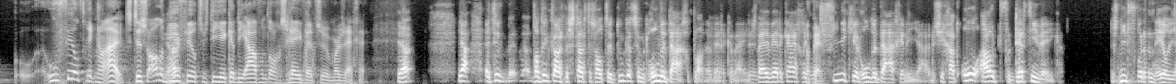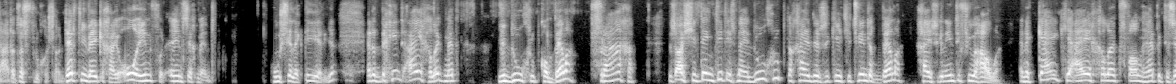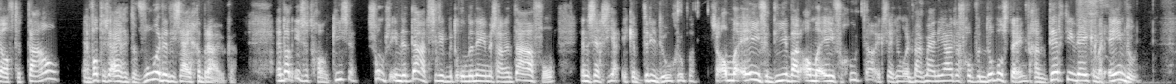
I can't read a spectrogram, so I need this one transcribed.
hoe filter ik nou uit? Tussen alle bierfilters die ik die avond al geschreven heb, zullen we maar zeggen. Ja, ja het is, wat ik trouwens bij starters altijd doe, dat ze met 100 dagen plannen werken wij. Dus wij werken eigenlijk met vier keer 100 dagen in een jaar. Dus je gaat all out voor 13 weken. Dus niet voor een heel jaar, dat was vroeger zo. 13 weken ga je all in voor één segment. Hoe selecteer je? En dat begint eigenlijk met je doelgroep komt bellen, vragen. Dus als je denkt, dit is mijn doelgroep, dan ga je dus een keertje 20 bellen. Ga je eens een interview houden. En dan kijk je eigenlijk van, heb ik dezelfde taal? En wat is eigenlijk de woorden die zij gebruiken? En dan is het gewoon kiezen. Soms inderdaad zit ik met ondernemers aan een tafel. En dan zeggen ze, ja, ik heb drie doelgroepen. Ze zijn allemaal even dierbaar, allemaal even goed. Nou, ik zeg, jongen, het maakt mij niet uit als we op een dobbelsteen. We gaan 13 weken maar één doen.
